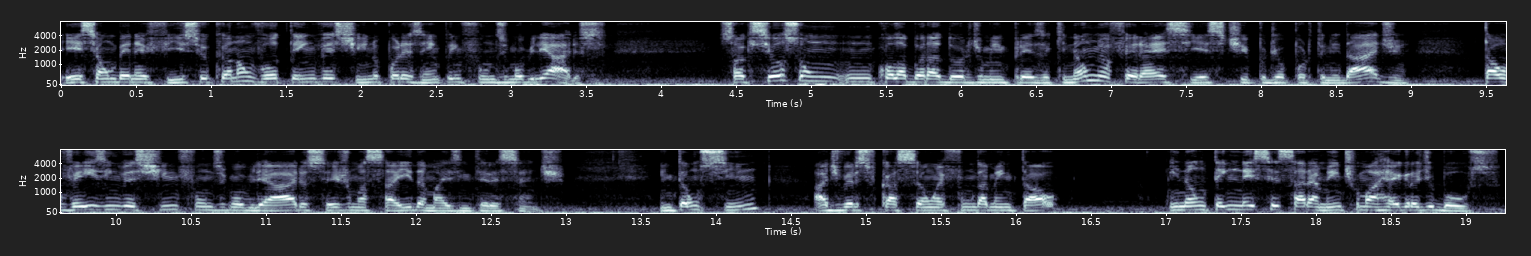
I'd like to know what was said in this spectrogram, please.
Esse é um benefício que eu não vou ter investindo, por exemplo, em fundos imobiliários. Só que se eu sou um, um colaborador de uma empresa que não me oferece esse tipo de oportunidade, talvez investir em fundos imobiliários seja uma saída mais interessante. Então, sim, a diversificação é fundamental e não tem necessariamente uma regra de bolso,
